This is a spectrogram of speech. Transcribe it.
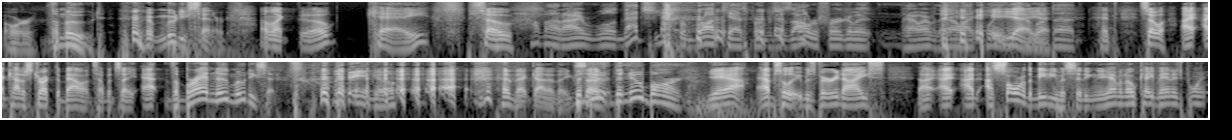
or the Mood, Moody Center. I'm like, okay. So How about I? Well, that's for broadcast purposes. I'll refer to it however the hell I please. yeah, yeah. about that? So I, I kind of struck the balance. I would say at the brand new Moody Center, There you go. that kind of thing. The so new the new barn. yeah, absolutely, it was very nice. I, I I saw where the media was sitting. Did you have an okay vantage point?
